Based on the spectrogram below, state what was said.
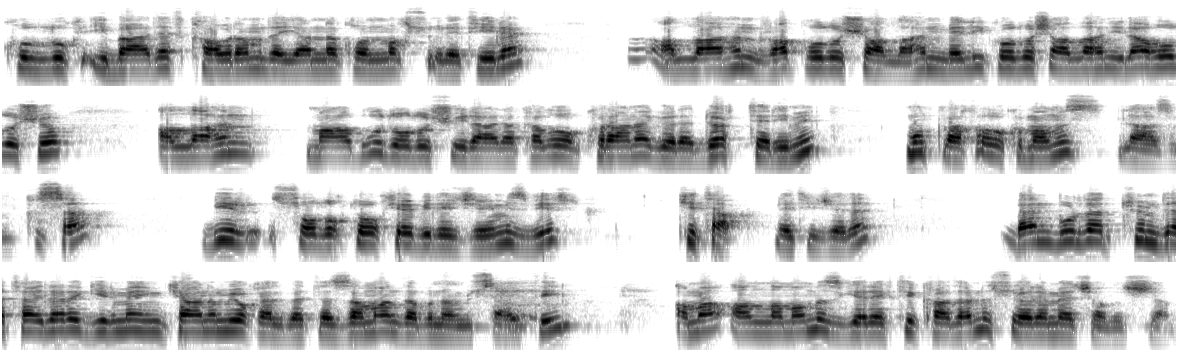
kulluk, ibadet kavramı da yanına konmak suretiyle Allah'ın Rab oluşu, Allah'ın melik oluşu, Allah'ın ilah oluşu, Allah'ın mabud oluşuyla alakalı o Kur'an'a göre dört terimi mutlaka okumamız lazım. Kısa, bir solukta okuyabileceğimiz bir kitap neticede. Ben burada tüm detaylara girme imkanım yok elbette. Zaman da buna müsait değil. Ama anlamamız gerektiği kadarını söylemeye çalışacağım.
